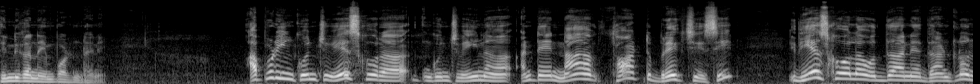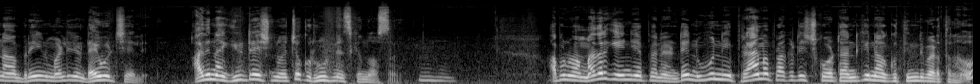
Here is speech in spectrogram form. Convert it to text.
తిండి కన్నా ఇంపార్టెంట్ అని. అప్పుడు ఇంకొంచెం వేసుకోరా ఇంకొంచెం అయినా అంటే నా థాట్ బ్రేక్ చేసి ఇది వేసుకోవాలా వద్దా అనే దాంట్లో నా బ్రెయిన్ మళ్ళీ నేను డైవర్ట్ చేయాలి. అది నాకు ఇరిటేషన్ వచ్చి ఒక రూట్నెస్ కింద వస్తుంది. అప్పుడు మా మదర్కి ఏం చెప్పానంటే నువ్వు నీ ప్రేమ ప్రకటించుకోవటానికి నాకు తిండి పెడుతున్నావు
